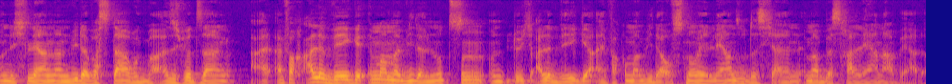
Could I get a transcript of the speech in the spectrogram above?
Und ich lerne dann wieder was darüber. Also ich würde sagen, ein- einfach alle Wege immer mal wieder nutzen und durch alle Wege einfach immer wieder aufs Neue lernen, sodass ich ein immer besserer Lerner werde.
